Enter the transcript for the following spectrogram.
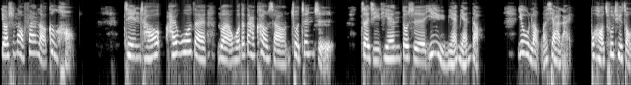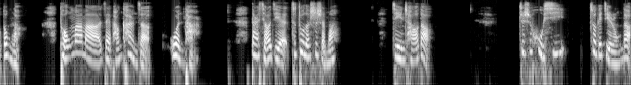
要是闹翻了更好。锦朝还窝在暖和的大炕上做针纸，这几天都是阴雨绵绵的，又冷了下来，不好出去走动了。童妈妈在旁看着，问他：“大小姐，这做的是什么？”锦朝道：“这是护膝，做给锦荣的。”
